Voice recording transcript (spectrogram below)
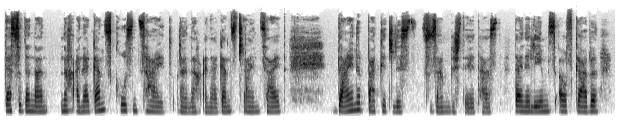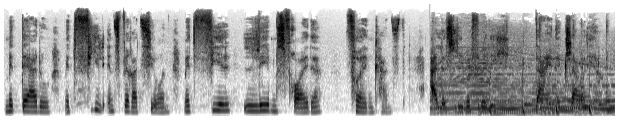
dass du dann nach einer ganz großen Zeit oder nach einer ganz kleinen Zeit deine Bucketlist zusammengestellt hast, deine Lebensaufgabe, mit der du mit viel Inspiration, mit viel Lebensfreude folgen kannst. Alles Liebe für dich, deine Claudia.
